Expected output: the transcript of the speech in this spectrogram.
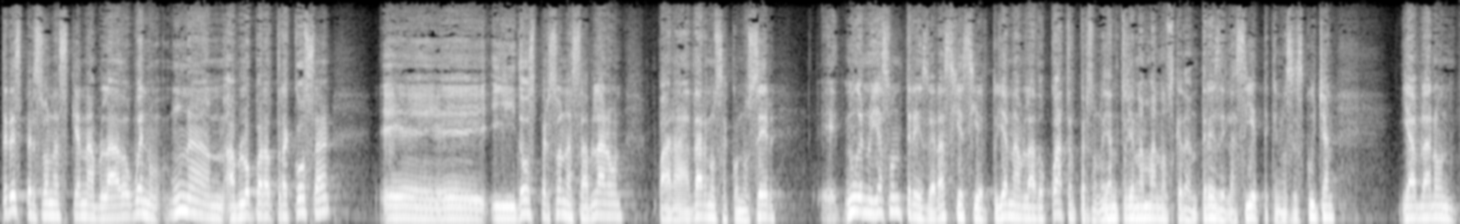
tres personas que han hablado, bueno, una habló para otra cosa eh, y dos personas hablaron para darnos a conocer. Eh, bueno, ya son tres, ¿verdad? Sí es cierto. Ya han hablado cuatro personas. Ya, ya nada más nos quedan tres de las siete que nos escuchan. Ya hablaron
